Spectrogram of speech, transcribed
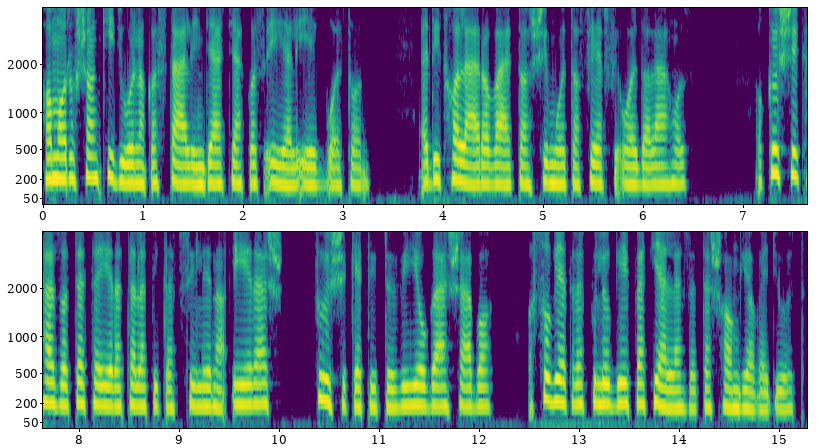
hamarosan kigyúlnak a Stálin gyertyák az éjjeli égbolton. Edith halára váltan simult a férfi oldalához. A községháza tetejére telepített Sziléna éres, fülsiketítő víjogásába a szovjet repülőgépek jellegzetes hangja vegyült.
